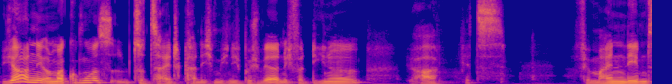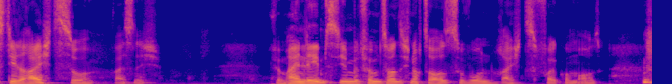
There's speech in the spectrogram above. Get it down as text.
ja, nee, und mal gucken, was. Zurzeit kann ich mich nicht beschweren. Ich verdiene, ja, jetzt für meinen Lebensstil reicht's so. Weiß nicht. Für meinen Lebensstil mit 25 noch zu Hause zu wohnen, reicht's vollkommen aus.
